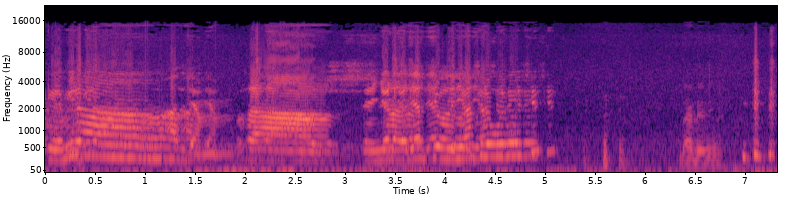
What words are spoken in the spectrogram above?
Que mira, Adrián, o sea, señor Adrián, tío Adrián, ¿se lo voy a decir? Dale, dime.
